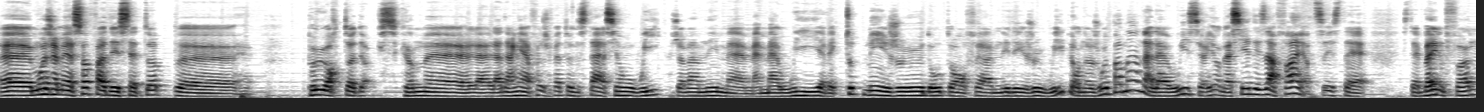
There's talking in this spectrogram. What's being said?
Euh, moi, j'aimais ça faire des setups peu orthodoxes. Comme la, dernière fois, j'ai fait une station Wii. J'avais amené ma, ma, Wii avec tous mes jeux. D'autres ont fait amener des jeux Wii. Puis on a joué pas mal à la Wii, sérieux. On a essayé des affaires, tu sais. C'était bien le fun.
